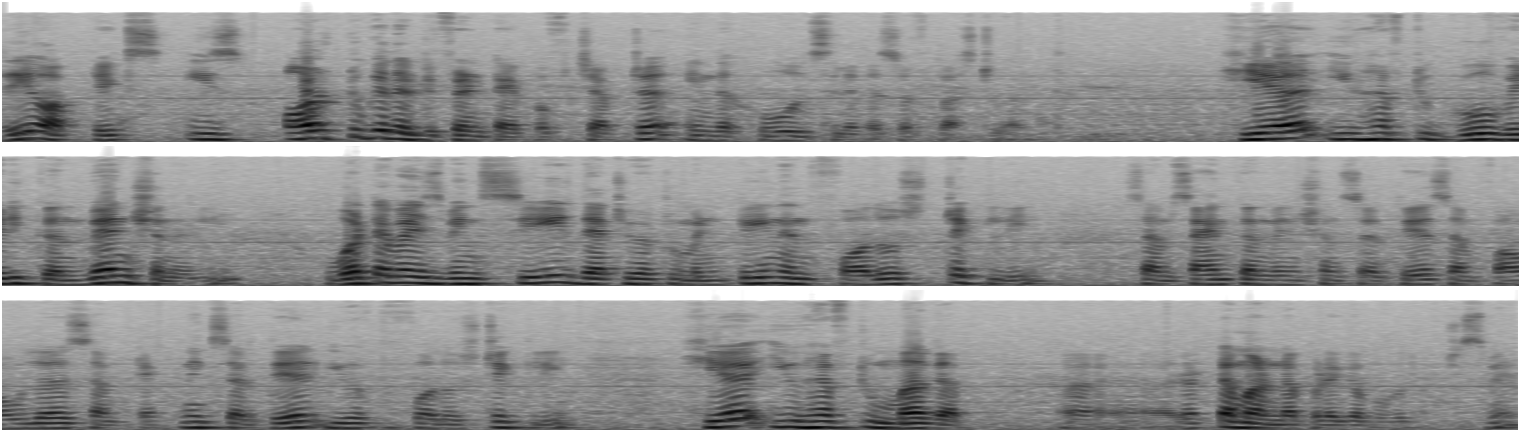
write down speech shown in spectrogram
Ray optics is altogether different type of chapter in the whole syllabus of class 12 here you have to go very conventionally. Whatever is being said that you have to maintain and follow strictly some sign conventions are there some formulas some techniques are there you have to follow strictly. Here you have to mug up रट्टा मारना पड़ेगा बहुत कुछ इसमें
